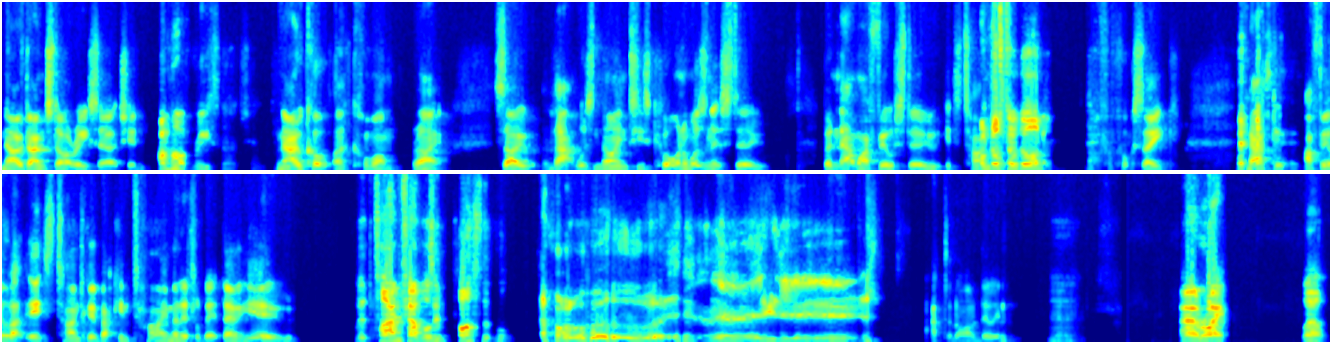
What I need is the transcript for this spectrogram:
No, don't start researching. I'm not researching. No, come, uh, come on. Right. So that was 90s corner, wasn't it, Stu? But now I feel, Stu, it's time. I'm just go- gone. Oh, for fuck's sake. Now, Stu, I feel like it's time to go back in time a little bit, don't you? But time travel's impossible. I don't know what I'm doing. Uh, right. Well,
